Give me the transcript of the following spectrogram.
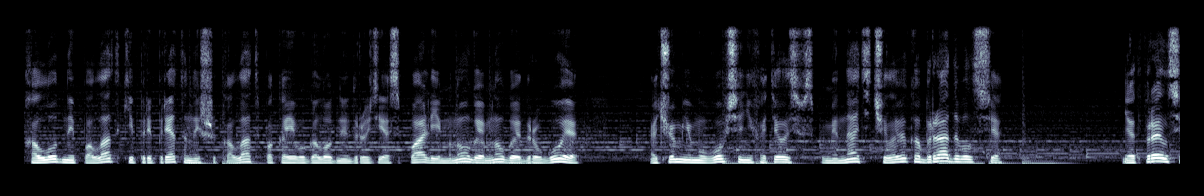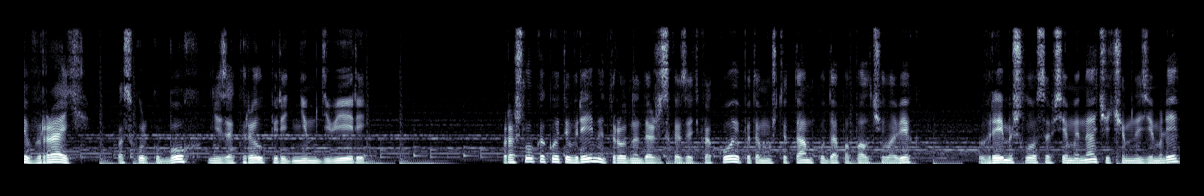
холодной палатке припрятанный шоколад, пока его голодные друзья спали, и многое-многое другое, о чем ему вовсе не хотелось вспоминать, человек обрадовался и отправился в рай, поскольку Бог не закрыл перед ним двери. Прошло какое-то время, трудно даже сказать какое, потому что там, куда попал человек, время шло совсем иначе, чем на земле,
